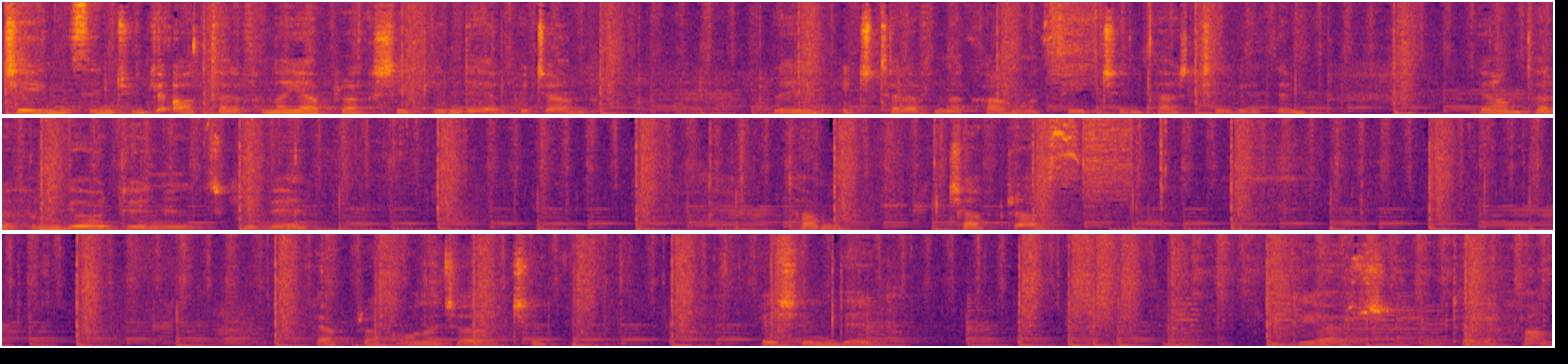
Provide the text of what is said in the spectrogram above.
Çiçeğimizin çünkü alt tarafına yaprak şeklinde yapacağım. Burayın iç tarafında kalması için ters çevirdim. Yan tarafını gördüğünüz gibi tam çapraz yaprak olacağı için ve şimdi diğer tarafa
